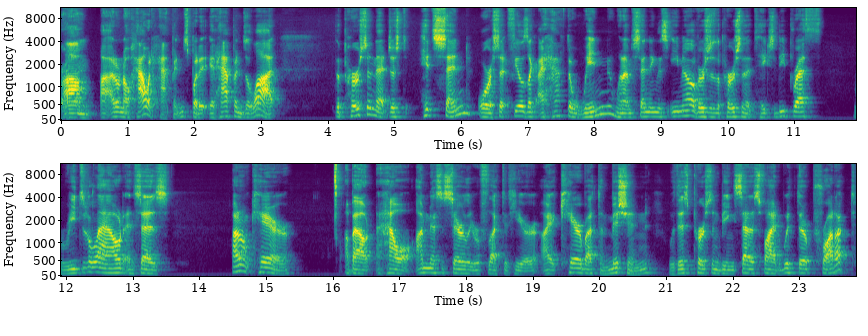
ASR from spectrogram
Right. Um, I don't know how it happens, but it, it, happens a lot. The person that just hits send or feels like I have to win when I'm sending this email versus the person that takes a deep breath, reads it aloud, and says, I don't care about how I'm necessarily reflected here. I care about the mission with this person being satisfied with their product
